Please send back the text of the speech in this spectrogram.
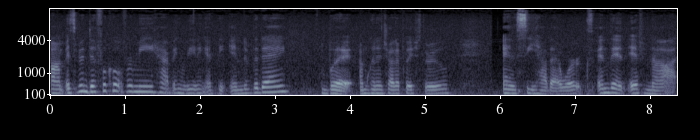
Um, it's been difficult for me having reading at the end of the day, but I'm going to try to push through and see how that works. And then if not,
